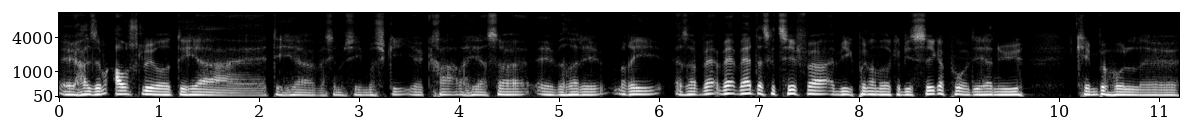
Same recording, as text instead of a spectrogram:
øh, har ligesom afsløret det her, øh, det her, hvad skal man sige, måske øh, krater her. Så, øh, hvad hedder det, Marie, altså hvad, hvad, hvad er det, der skal til, før at vi på en eller anden måde kan blive sikre på, at det her nye kæmpe hul øh,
